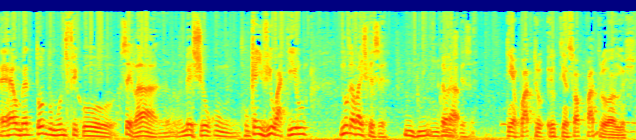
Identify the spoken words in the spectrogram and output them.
É, realmente todo mundo ficou, sei lá, mexeu com, com quem viu aquilo, nunca vai esquecer. Uhum. Nunca vai esquecer. Tinha quatro, eu tinha só quatro anos.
